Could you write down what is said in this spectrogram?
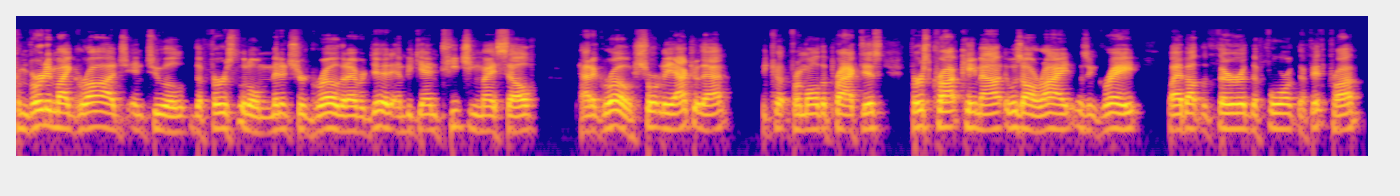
converted my garage into a, the first little miniature grow that I ever did, and began teaching myself how to grow. Shortly after that, because from all the practice, first crop came out. It was all right. It wasn't great. By about the third, the fourth, the fifth crop,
